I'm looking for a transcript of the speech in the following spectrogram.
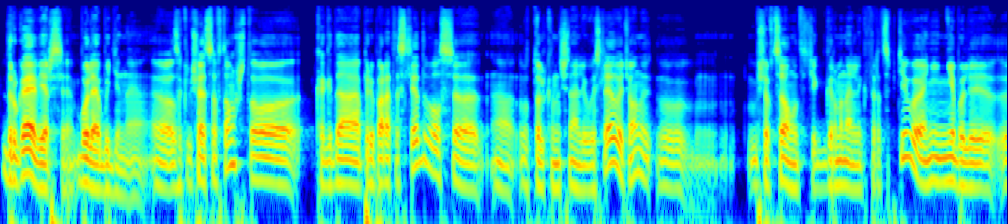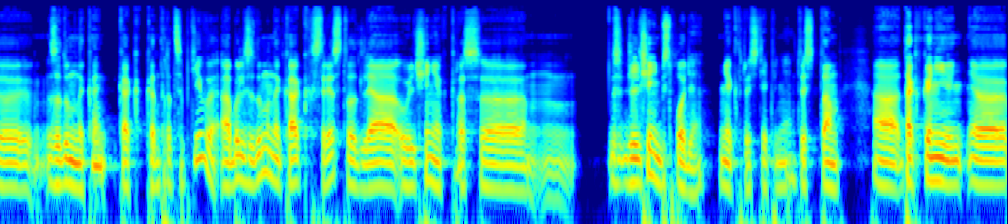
другая версия, более обыденная, э, заключается в том, что когда препарат исследовался, э, вот только начинали его исследовать, он вообще в целом вот эти гормональные контрацептивы, они не были задуманы как контрацептивы, а были задуманы как средство для увеличения как раз для лечения бесплодия в некоторой степени. То есть там, э, так как они э,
